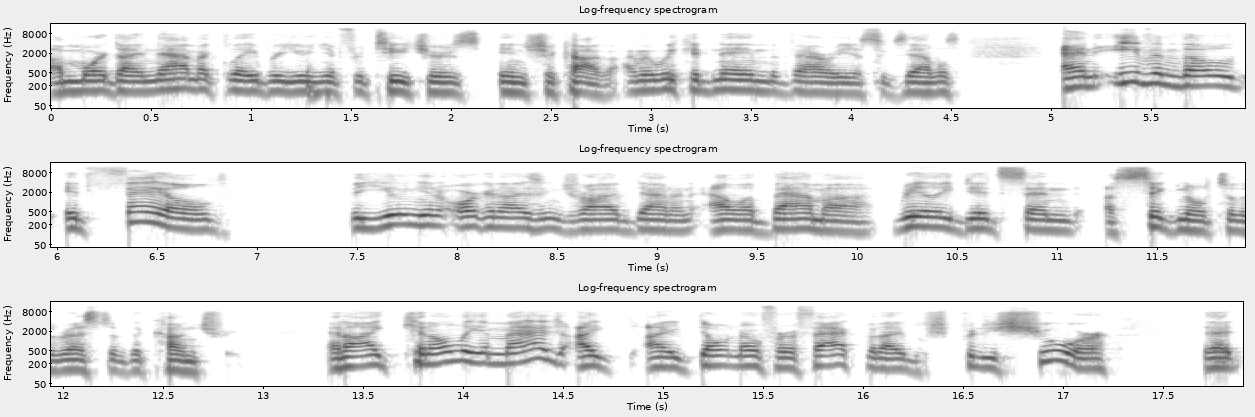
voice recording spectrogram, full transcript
a more dynamic labor union for teachers in Chicago. I mean, we could name the various examples. And even though it failed, the union organizing drive down in Alabama really did send a signal to the rest of the country. And I can only imagine, I, I don't know for a fact, but I'm pretty sure that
